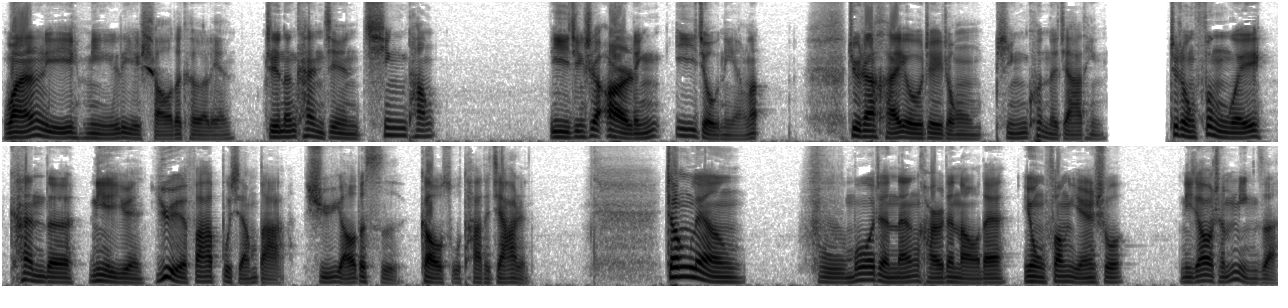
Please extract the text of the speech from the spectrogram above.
碗里米粒少得可怜，只能看见清汤。已经是二零一九年了，居然还有这种贫困的家庭。这种氛围看得聂远越发不想把徐瑶的死告诉他的家人。张亮抚摸着男孩的脑袋，用方言说：“你叫什么名字？”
